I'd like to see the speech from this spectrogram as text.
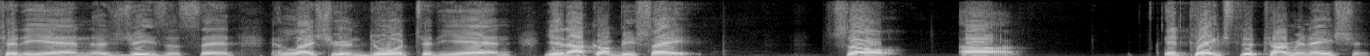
to the end, as Jesus said, unless you endure to the end, you're not going to be saved. So, uh, it takes determination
